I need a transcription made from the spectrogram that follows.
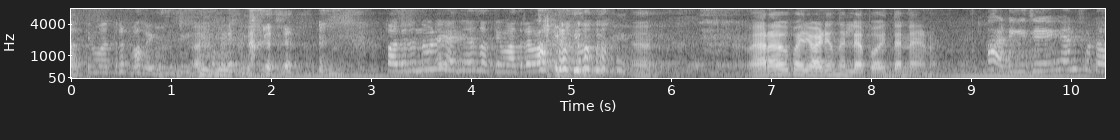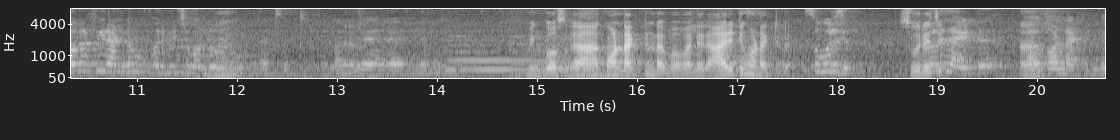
സത്യം മാത്രം പറയും പതിനൊന്ന് മണി കഴിഞ്ഞ് ഞാൻ സത്യം മാത്രം പറയും വേറെ പരിപാടിയൊന്നുമില്ല അപ്പോൾ ഇത് തന്നെയാണ് ആ ഡി ജെ ഞാൻ ഫോട്ടോഗ്രാഫി രണ്ടും ഒരുമിച്ച് കൊണ്ടുപോകുന്നു. ബിഗ് ബോസ് കോണ്ടാക്ട് ഉണ്ട് അപ്പോൾ പലരും ആരും കോണ്ടാക്ട് ഇല്ല. സൂരജ്. സൂരജ്. ആയിട്ട് കോണ്ടാക്ട് ഉണ്ട്.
